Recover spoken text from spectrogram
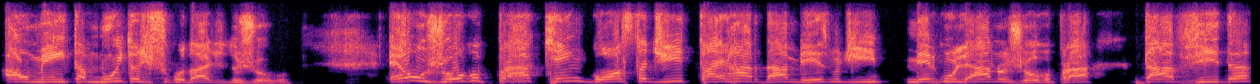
aumenta muito a dificuldade do jogo. É um jogo para quem gosta de tryhardar mesmo, de mergulhar no jogo para dar vida.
